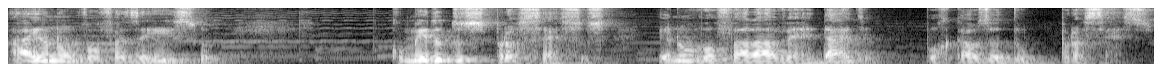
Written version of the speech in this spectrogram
Ah, eu não vou fazer isso com medo dos processos. Eu não vou falar a verdade por causa do processo.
